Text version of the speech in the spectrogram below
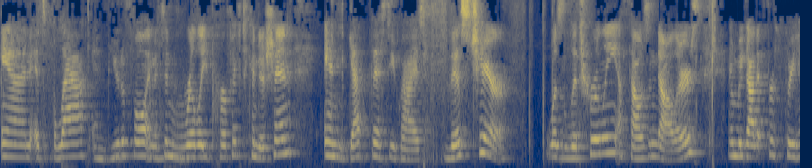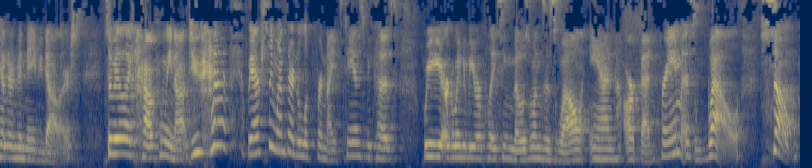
and it's black and beautiful and it's in really perfect condition. And get this, you guys, this chair was literally a $1,000 and we got it for $380. So we were like, how can we not do that? We actually went there to look for nightstands because we are going to be replacing those ones as well and our bed frame as well. So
